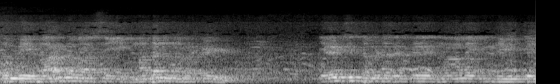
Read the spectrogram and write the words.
தம்பி வாரணவாசி மதன் அவர்கள் எழுச்சி தமிழருக்கு மாலை அணிவித்து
